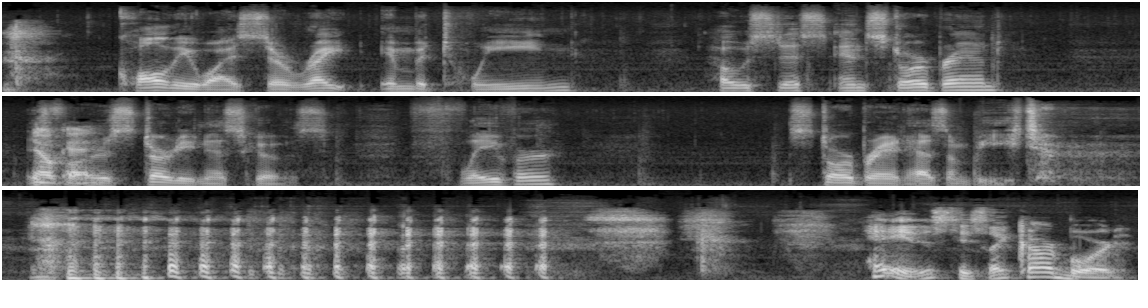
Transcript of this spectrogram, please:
Quality wise, they're right in between Hostess and store brand as Okay. far as sturdiness goes. Flavor, store brand has them beat. Hey, this tastes like cardboard.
